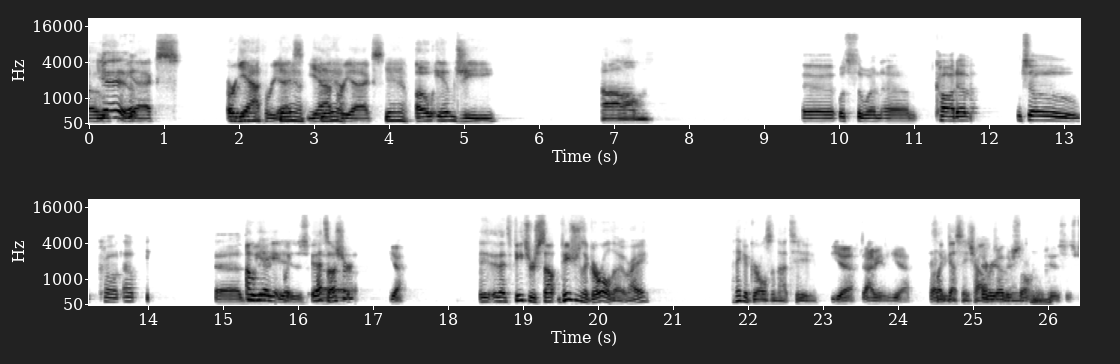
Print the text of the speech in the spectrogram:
O yeah. 3X, or yeah, three X, yeah, three X, yeah, OMG. Um, uh, what's the one? Um, caught up. I'm so caught up. Uh, oh yeah, yeah. Is, Wait, that's uh, Usher. Yeah, that features some features a girl though, right? I think a girl's in that too. Yeah, I mean, yeah, it's like Destiny Child. Every other song mm-hmm. of his is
